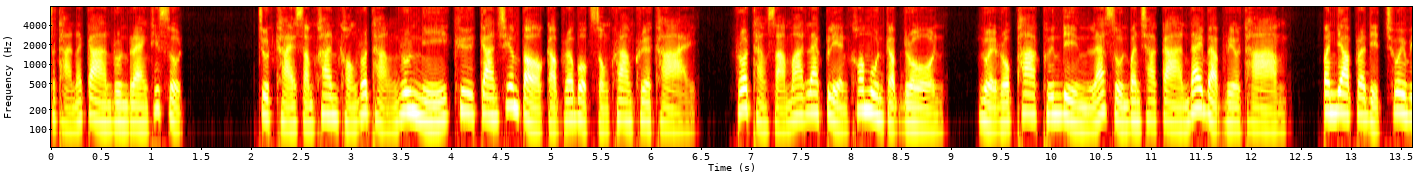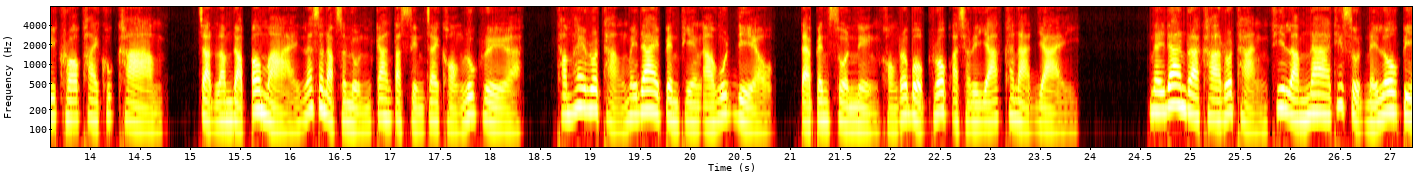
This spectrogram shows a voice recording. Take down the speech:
สถานการณ์รุนแรงที่สุด จุดขายสำคัญของรถถังรุ่นนี้คือการเชื่อมต่อกับระบบสงครามเครือข่าย รถถังสามารถแลกเปลี่ยนข้อมูลกับโดรน หน่วยรบภาคพื้นดิน และศูนย์บัญชาการได้แบบเรียลไทม์ปัญญาประดิษฐ์ช่วยวิเคราะห์ภัยคุกคาม จัดลำดับเป้าหมาย และสนับสนุนการตัดสินใจของลูกเรือ ทำให้รถถังไม่ได้เป็นเพียงอาวุธเดียว แต่เป็นส่วนหนึ่งของระบบรบอัจฉริยะขนาดใหญ่ ในด้านราคารถถังที่ล้ำหน้าที่สุดในโลกปี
